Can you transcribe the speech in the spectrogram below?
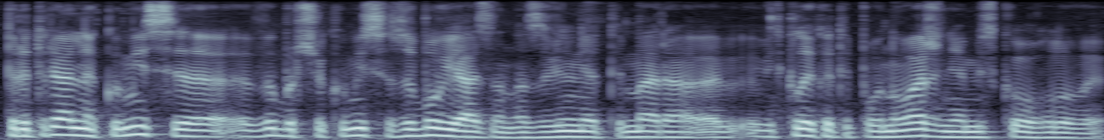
територіальна комісія, виборча комісія зобов'язана звільнити мера, відкликати повноваження міського голови.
